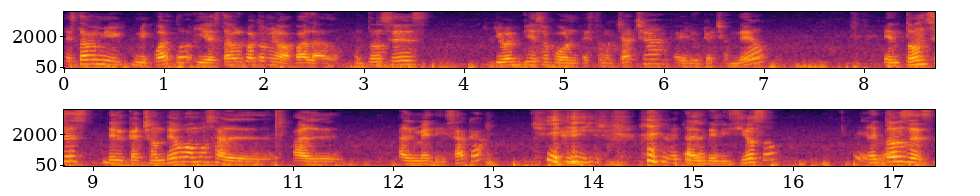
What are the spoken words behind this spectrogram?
estaba mi, mi cuarto y estaba el cuarto de mi papá al lado. Entonces yo empiezo con esta muchacha, el cachondeo. Entonces del cachondeo vamos al, al, al metisaca, al delicioso. Entonces,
